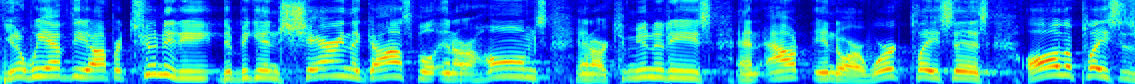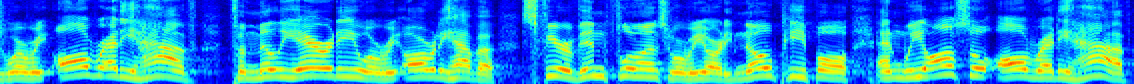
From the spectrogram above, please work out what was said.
You know, we have the opportunity to begin sharing the gospel in our homes and our communities and out into our workplaces, all the places where we already have familiarity, where we already have a sphere of influence, where we already know people, and we also already have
